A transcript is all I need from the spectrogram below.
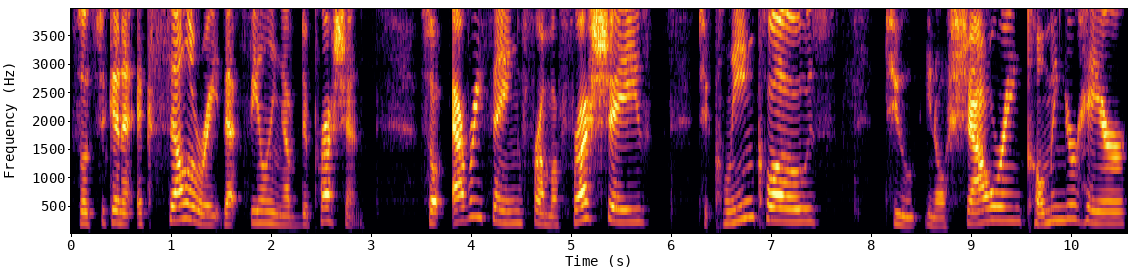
so it's going to accelerate that feeling of depression. So everything from a fresh shave to clean clothes to, you know, showering, combing your hair,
